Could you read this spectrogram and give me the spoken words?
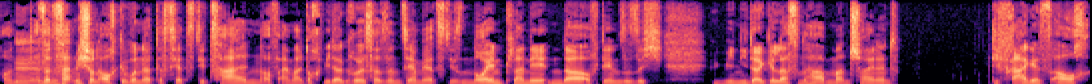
Und mhm. also das hat mich schon auch gewundert, dass jetzt die Zahlen auf einmal doch wieder größer sind. Sie haben jetzt diesen neuen Planeten da, auf dem sie sich irgendwie niedergelassen haben anscheinend. Die Frage ist auch,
